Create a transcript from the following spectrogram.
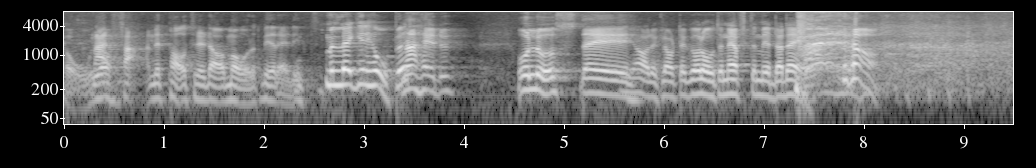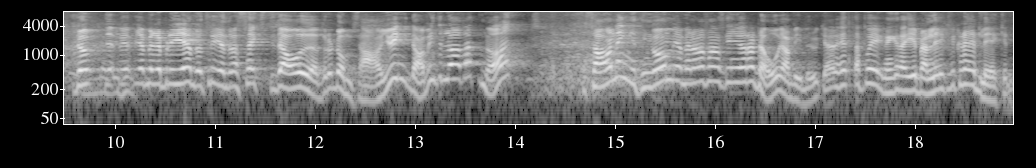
Jo, men fan, ett par, tre dagar om året, mer är det inte. Men lägger ihop det? Nej du. Och lust, det är... Ja, det är klart det går åt en eftermiddag det. Ja. De, de, ja, men det blir ju ändå 360 dagar över och de sa han ju inget, har vi inte lovat något. Det sa han ingenting om. Jag menar vad fan ska jag göra då? Ja, vi brukar hitta på egna grejer. Ibland leker vi klädleken.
